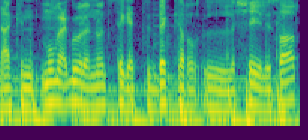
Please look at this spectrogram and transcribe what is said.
لكن مو معقول إنه أنت تقعد تتذكر الشيء اللي صار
